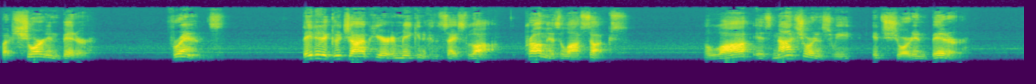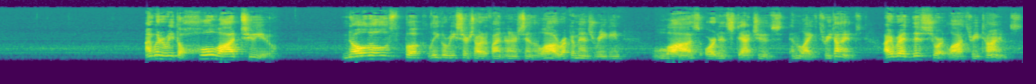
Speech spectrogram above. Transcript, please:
but short and bitter. Friends, they did a good job here in making a concise law. Problem is, the law sucks. The law is not short and sweet, it's short and bitter. I'm going to read the whole law to you. Nolo's book, Legal Research How to Find and Understand the Law, recommends reading laws, ordinance, statutes, and the like three times. I read this short law three times.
